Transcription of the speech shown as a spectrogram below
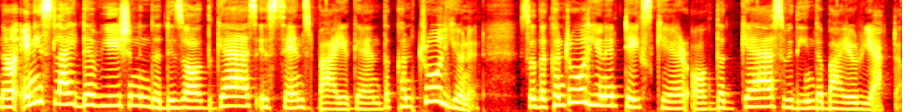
Now, any slight deviation in the dissolved gas is sensed by again the control unit. So, the control unit takes care of the gas within the bioreactor.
